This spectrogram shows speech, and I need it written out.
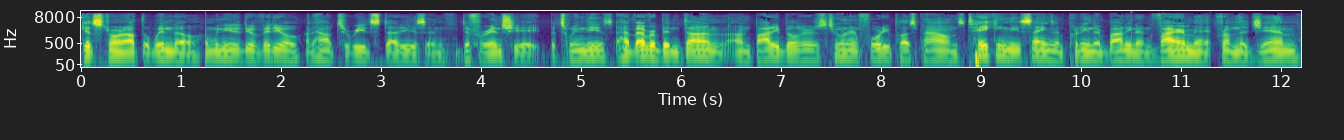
gets thrown out the window. And we need to do a video on how to read studies and differentiate between these. Have ever been done on bodybuilders 240 plus pounds taking these things and putting their body in an environment from the gym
